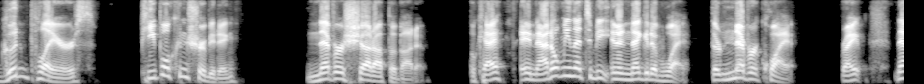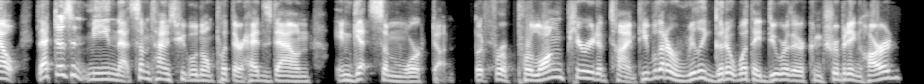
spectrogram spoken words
good players, people contributing, never shut up about it. Okay. And I don't mean that to be in a negative way. They're never quiet. Right. Now, that doesn't mean that sometimes people don't put their heads down and get some work done. But for a prolonged period of time, people that are really good at what they do or they're contributing hard,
